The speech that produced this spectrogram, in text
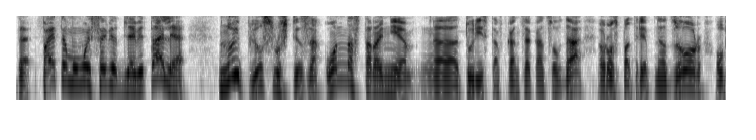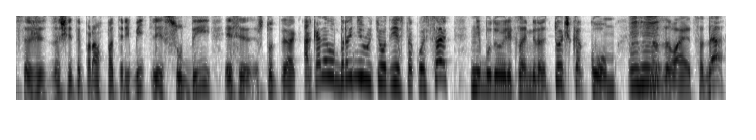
Да. Поэтому мой совет для Виталия, ну и плюс, слушайте, закон на стороне э, туристов, в конце концов, да, Роспотребнадзор, Общество защиты прав потребителей, суды, если что-то так. А когда вы бронируете, вот есть такой сайт, не буду его рекламировать, .com называется, да,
